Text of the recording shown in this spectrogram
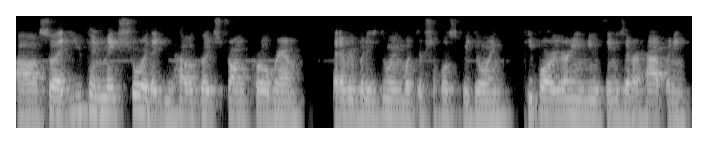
uh, so that you can make sure that you have a good, strong program that everybody's doing what they're supposed to be doing. People are learning new things that are happening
